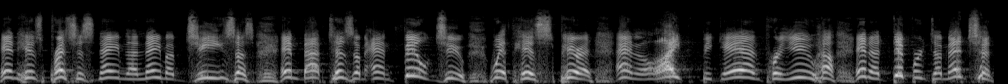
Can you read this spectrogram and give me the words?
in His precious name, the name of Jesus, in baptism, and filled you with His Spirit, and life began for you in a different dimension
